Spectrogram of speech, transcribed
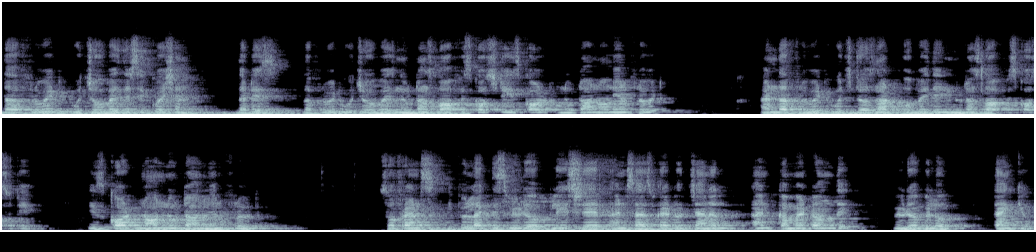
The fluid which obeys this equation that is the fluid which obeys Newton's law of viscosity is called Newtonian fluid and the fluid which does not obey the Newton's law of viscosity is called non-Newtonian fluid. So friends, if you like this video, please share and subscribe to the channel and comment on the video below. Thank you.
